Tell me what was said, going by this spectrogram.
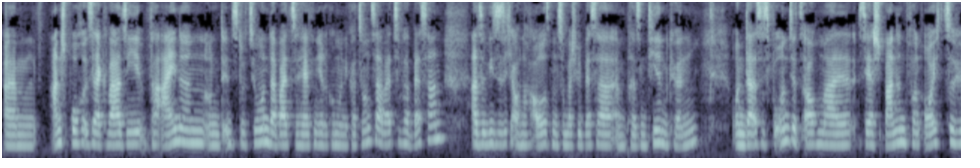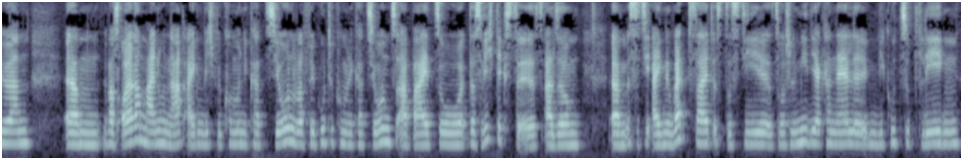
ähm, Anspruch ist ja quasi, Vereinen und Institutionen dabei zu helfen, ihre Kommunikationsarbeit zu verbessern. Also wie sie sich auch nach außen zum Beispiel besser ähm, präsentieren können. Und da ist es für uns jetzt auch mal sehr spannend von euch zu hören, ähm, was eurer Meinung nach eigentlich für Kommunikation oder für gute Kommunikationsarbeit so das Wichtigste ist. Also ähm, ist es die eigene Website, ist es die Social-Media-Kanäle irgendwie gut zu pflegen?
